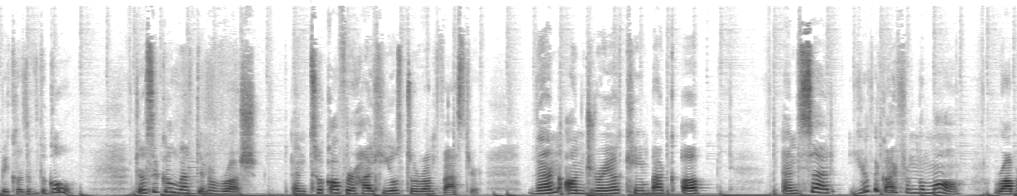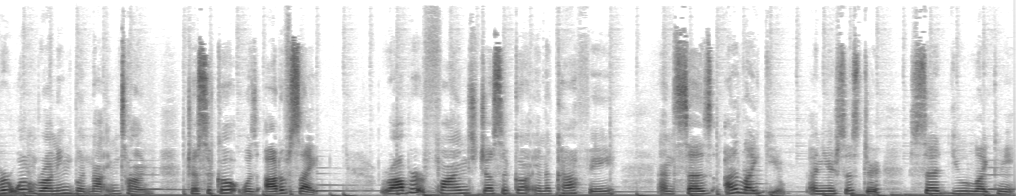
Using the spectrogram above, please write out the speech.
because of the goal. Jessica left in a rush and took off her high heels to run faster. Then Andrea came back up and said, You're the guy from the mall. Robert went running, but not in time. Jessica was out of sight. Robert finds Jessica in a cafe and says, I like you, and your sister said you like me.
